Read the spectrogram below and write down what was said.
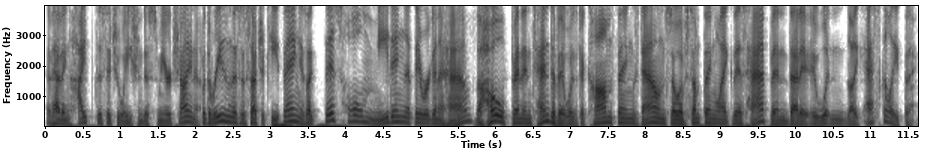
of having hyped the situation to smear China. But the reason this is such a key thing is like this whole meeting that they were going to have, the hope and intent of it was to calm things down so if something like this happened, that it, it wouldn't like escalate things.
